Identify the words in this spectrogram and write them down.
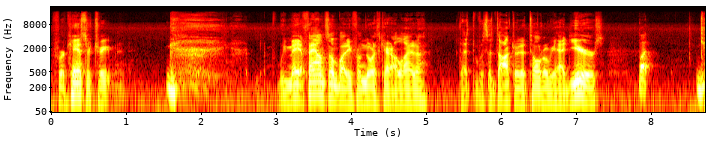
for cancer treatment. we may have found somebody from North Carolina that was a doctor that told her we had years, but we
